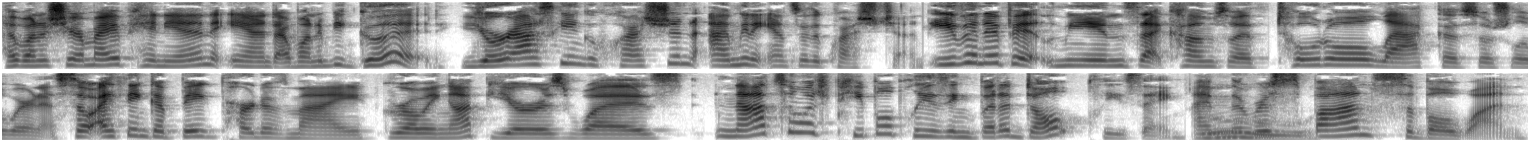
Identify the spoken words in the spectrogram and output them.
I want to share my opinion and I want to be good. You're asking a question, I'm going to answer the question. Even if it means that comes with total lack of social awareness. So I think a big part of my growing up years was not so much people pleasing but adult pleasing. I'm the responsible one.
